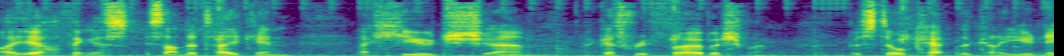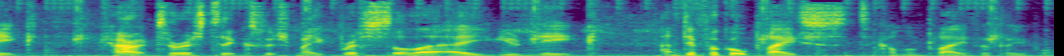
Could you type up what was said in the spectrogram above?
uh, yeah, I think it's, it's undertaking a huge, um, I guess, refurbishment but still kept the kind of unique characteristics which make Bristol a, a unique and difficult place to come and play for people.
